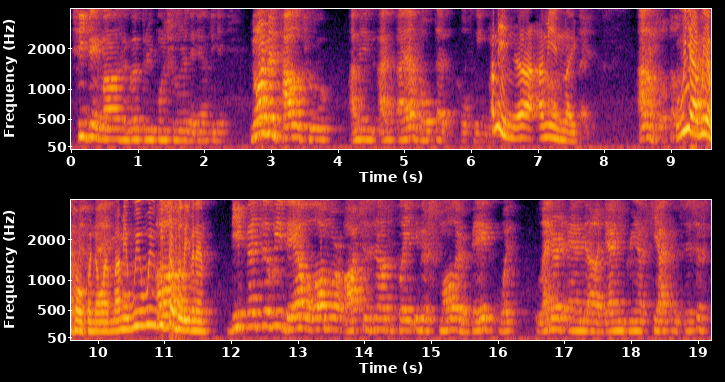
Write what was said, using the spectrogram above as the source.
CJ Miles, a good three point shooter, they didn't have to get. Norman Powell, too. I mean, I, I have hope that hopefully. I mean, uh, I mean, like I don't know we have we have hope for Norm. I mean, we we, we still Oh. believe in him. Defensively, they have a lot more options now to play either small or big with Leonard and uh, Danny Green as key acquisitions.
